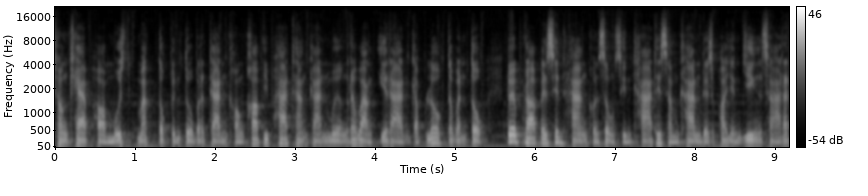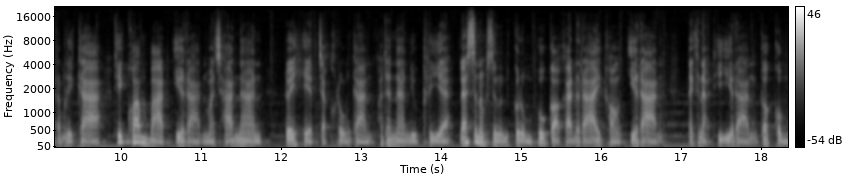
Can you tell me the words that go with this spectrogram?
ช่องแคบฮอร์มุสมักตกเป็นตัวประกันของข้อพิพาททางการเมืองระหว่างอิหร่านกับโลกตะวันตก ด้วยเพราะเป็นเส้นทางขนส่งสินค้าที่สำคัญโดยเฉพาะอย่างยิ่งสหรัฐอเมริกา ที่คว่ำบาตรอิหร่านมาช้านาน ด้วยเหตุจากโครงการพัฒนานิวเคลียร์และสนับสนุนกลุ่มผู้ก่อการร้ายของอิหร่าน ในขณะที่อิหร่านก็กลม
